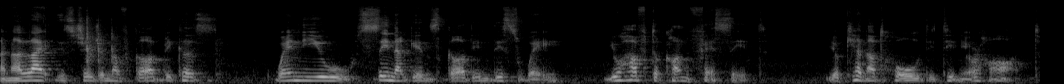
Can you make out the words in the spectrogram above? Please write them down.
And I like these children of God because when you sin against God in this way, you have to confess it. You cannot hold it in your heart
